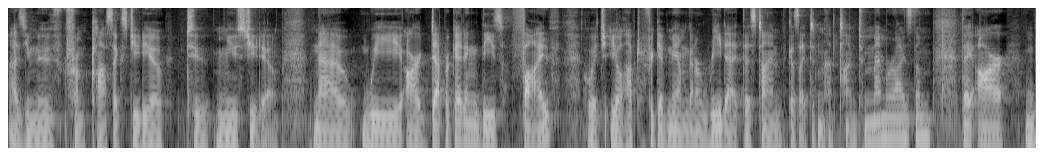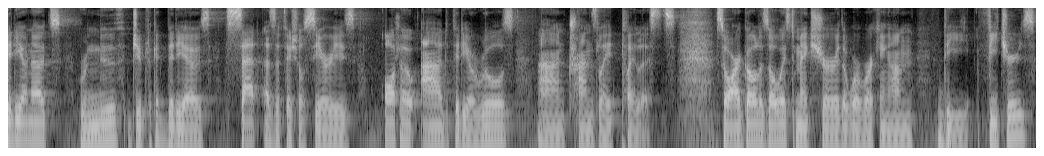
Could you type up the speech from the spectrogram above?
as you move from Classic Studio to New Studio. Now, we are deprecating these five, which you'll have to forgive me, I'm going to read out this time because I didn't have time to memorize them. They are video notes, remove duplicate videos, set as official series, auto add video rules and translate playlists. So our goal is always to make sure that we're working on the features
